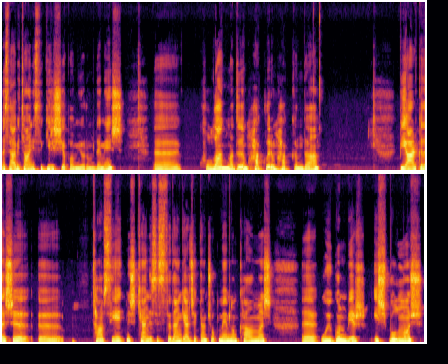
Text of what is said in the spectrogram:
Mesela bir tanesi giriş yapamıyorum demiş. E, kullanmadığım haklarım hakkında bir arkadaşı e, tavsiye etmiş. Kendisi siteden gerçekten çok memnun kalmış e, uygun bir iş bulmuş.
